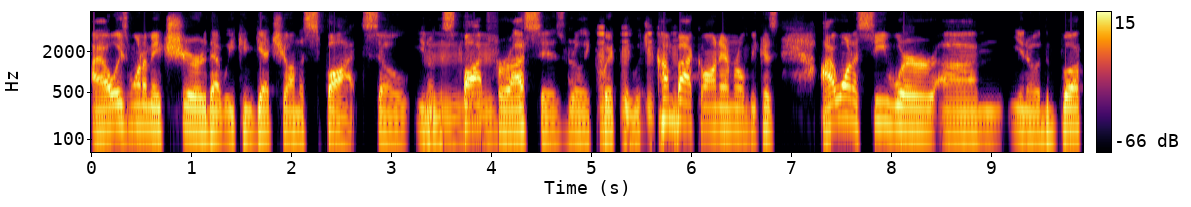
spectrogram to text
I always want to make sure that we can get you on the spot. So, you know, the spot Mhm. for us is really quickly. Would you come back on, Emerald? Because I want to see where, um, you know, the book.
